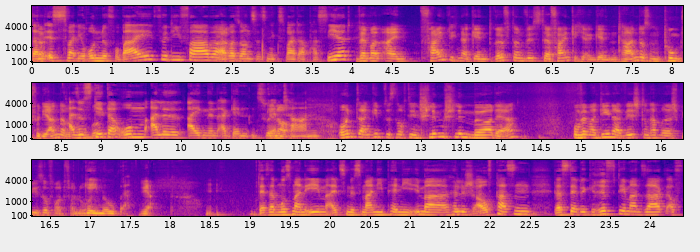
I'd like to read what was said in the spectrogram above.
Dann Da- ist zwar die Runde vorbei für die Farbe, Ja. aber sonst ist nichts weiter passiert. wenn man einen feindlichen Agent trifft, dann ist der feindliche Agent enttarnt. Das ist ein Punkt für die andere Also es Gruppe. geht darum, alle eigenen Agenten zu Genau. enttarnen. Und dann gibt es noch den schlimmen, schlimmen Mörder. Und wenn man den erwischt, dann hat man das Spiel sofort verloren. Game over. Ja. Deshalb muss man eben als Miss Moneypenny immer höllisch aufpassen, dass der Begriff, den man sagt, auf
